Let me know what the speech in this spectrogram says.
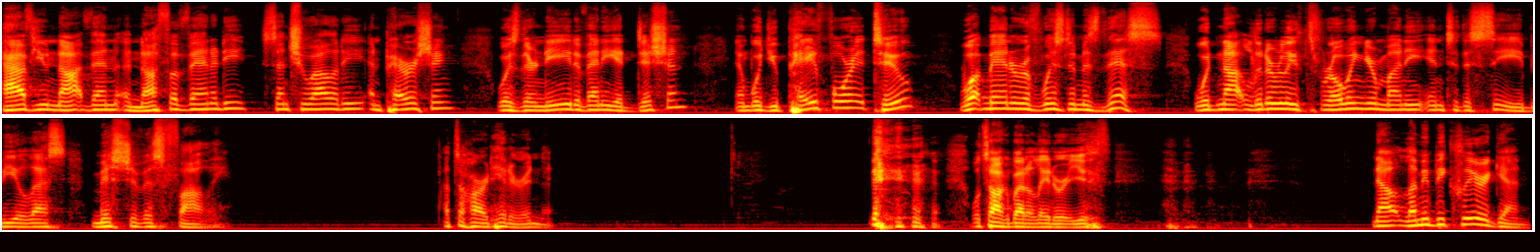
Have you not then enough of vanity, sensuality, and perishing? Was there need of any addition? And would you pay for it too? What manner of wisdom is this? Would not literally throwing your money into the sea be a less mischievous folly? That's a hard hitter, isn't it? we'll talk about it later at youth. now, let me be clear again.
